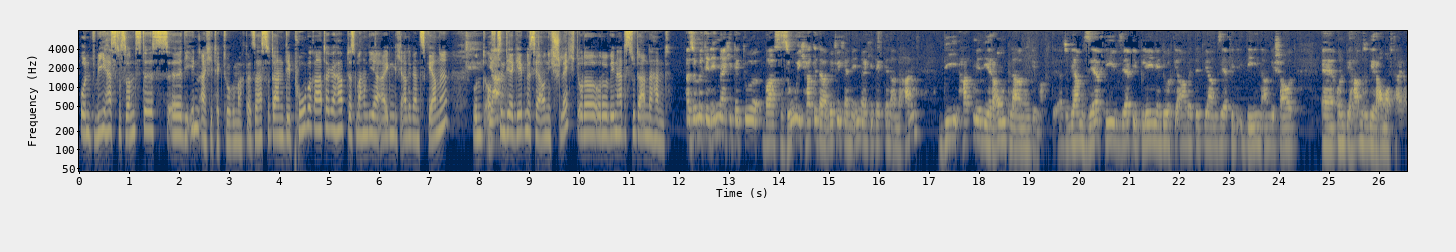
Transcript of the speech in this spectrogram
Und wie hast du sonst das, äh, die Innenarchitektur gemacht? Also hast du da einen Depotberater gehabt? Das machen die ja eigentlich alle ganz gerne. Und oft Ja. sind die Ergebnisse ja auch nicht schlecht. Oder, oder wen hattest du da an der Hand? Also mit den Innenarchitektur war es so, ich hatte da wirklich eine Innenarchitektin an der Hand, die hat mir die Raumplanung gemacht. Also wir haben sehr viel, sehr viel Pläne durchgearbeitet, wir haben sehr viele Ideen angeschaut äh, und wir haben so die Raumaufteilung.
